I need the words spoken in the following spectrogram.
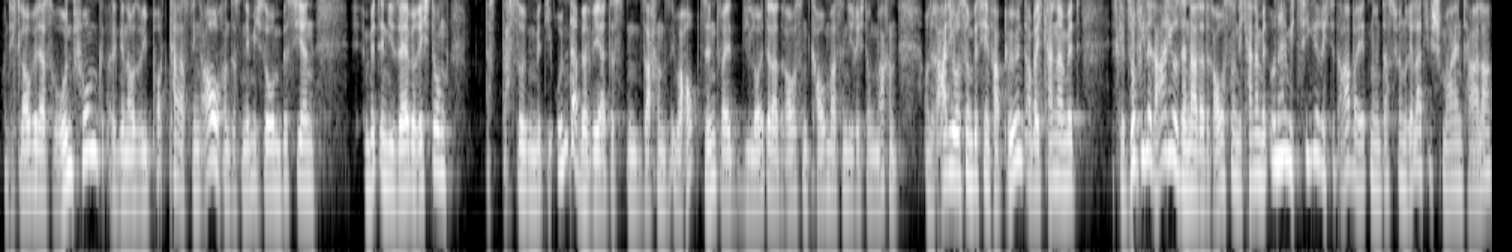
Und ich glaube, dass Rundfunk, äh, genauso wie Podcasting auch, und das nehme ich so ein bisschen mit in dieselbe Richtung, dass das so mit die unterbewertesten Sachen überhaupt sind, weil die Leute da draußen kaum was in die Richtung machen. Und Radio ist so ein bisschen verpönt, aber ich kann damit, es gibt so viele Radiosender da draußen und ich kann damit unheimlich zielgerichtet arbeiten und das für einen relativ schmalen Taler.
